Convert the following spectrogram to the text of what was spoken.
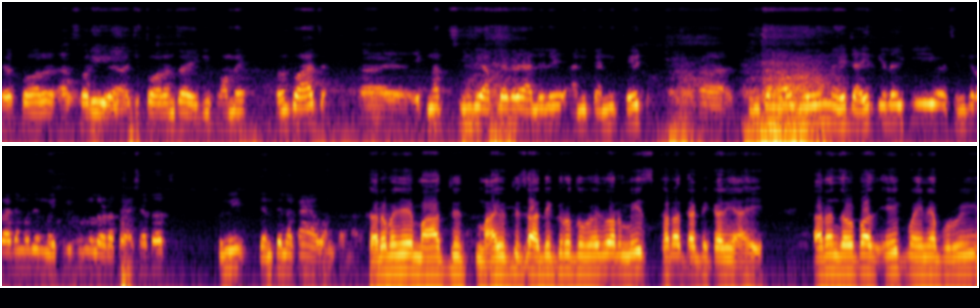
शरद पवार सॉरी अजित पवारांचा एबी फॉर्म आहे. परंतु आज एकनाथ शिंदे आपल्याकडे आलेले आणि त्यांनी थेट तुमचं नाव घेऊन हे जाहीर केलं आहे की सिंदखेड राजामध्ये मैत्रीपूर्ण लढत आहे. अशातच तुम्ही जनतेला काय आव्हान करणार? खरं म्हणजे महाती महायुतीचा अधिकृत उमेदवार मीच खरा त्या ठिकाणी आहे. कारण जवळपास एक महिन्यापूर्वी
